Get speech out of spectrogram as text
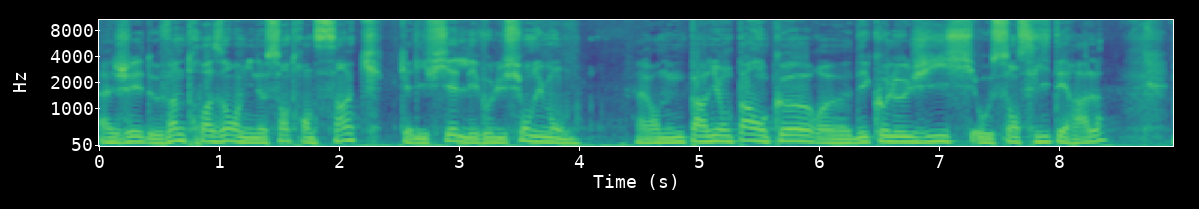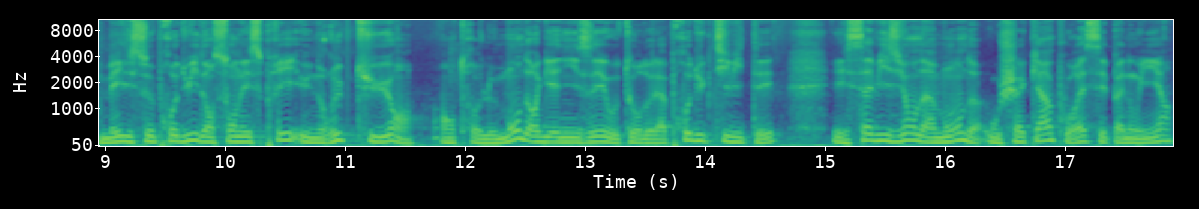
âgé de 23 ans en 1935, qualifiait l'évolution du monde. Alors nous ne parlions pas encore euh, d'écologie au sens littéral, mais il se produit dans son esprit une rupture entre le monde organisé autour de la productivité et sa vision d'un monde où chacun pourrait s'épanouir,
